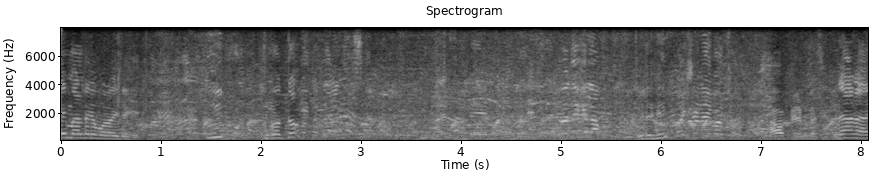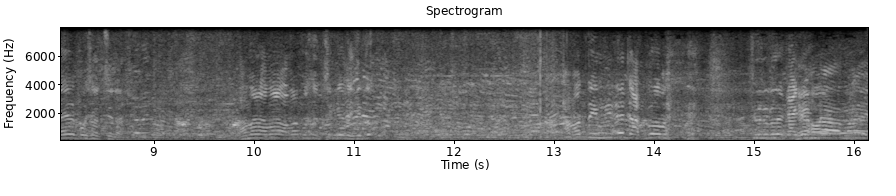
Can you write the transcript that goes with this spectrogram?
এই মালটাকে বড় এইটাকে। তুই তুই কত তুই দেখি। আমার ফ্রেমটা না না এর পোষাচ্ছে না। আমার আমার আমার পোষাচ্ছে দেখি তো। আমার তো এমনিতে ডাকবো। চুলগুলো কাটে মানে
